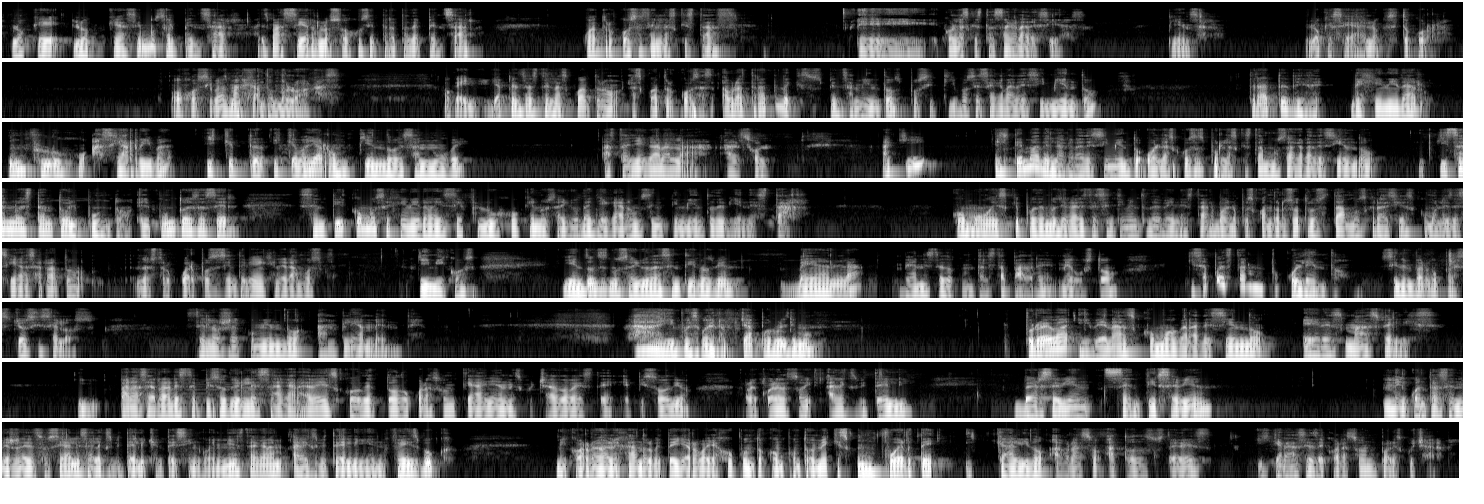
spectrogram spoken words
lo que, lo que hacemos al pensar, es más, los ojos y trata de pensar cuatro cosas en las que estás, eh, con las que estás agradecidas. Piénsalo. Lo que sea, lo que se te ocurra. Ojo, si vas manejando, no lo hagas. Ok, ya pensaste las cuatro, las cuatro cosas. Ahora trata de que esos pensamientos positivos, ese agradecimiento, trate de, generar un flujo hacia arriba y que, y que vaya rompiendo esa nube hasta llegar a la, al sol. Aquí el tema del agradecimiento o las cosas por las que estamos agradeciendo quizá no es tanto el punto. El punto es hacer sentir cómo se genera ese flujo que nos ayuda a llegar a un sentimiento de bienestar. ¿Cómo es que podemos llegar a este sentimiento de bienestar? Bueno, pues cuando nosotros damos gracias, como les decía hace rato, nuestro cuerpo se siente bien, generamos químicos y entonces nos ayuda a sentirnos bien. Véanla, vean este documental, está padre, me gustó. Quizá puede estar un poco lento, sin embargo, pues yo sí se los, se los recomiendo ampliamente. Ay, pues bueno, ya por último, prueba y verás cómo agradeciendo eres más feliz. Y para cerrar este episodio, les agradezco de todo corazón que hayan escuchado este episodio. Recuerda, soy Alex Vitelli. Verse bien, sentirse bien. Me encuentras en mis redes sociales, AlexVitelli85 en Instagram, AlexVitelli en Facebook, mi correo alejandrovitelli.yahoo.com.mx. Un fuerte cálido abrazo a todos ustedes y gracias de corazón por escucharme.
